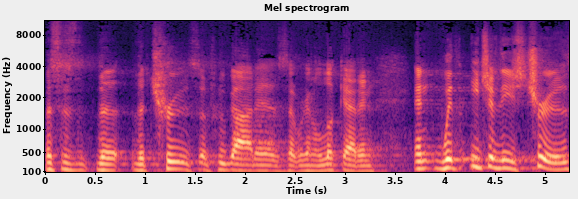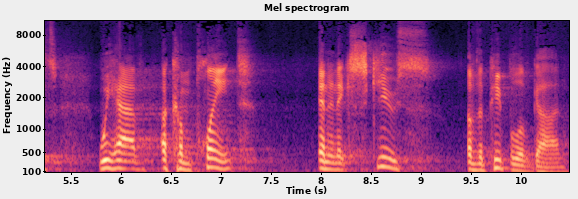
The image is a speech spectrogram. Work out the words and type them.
This is the, the truths of who God is that we're going to look at. And, and with each of these truths, we have a complaint and an excuse of the people of God.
